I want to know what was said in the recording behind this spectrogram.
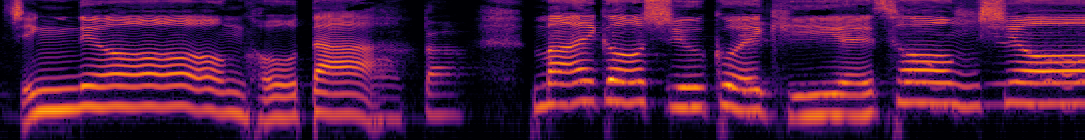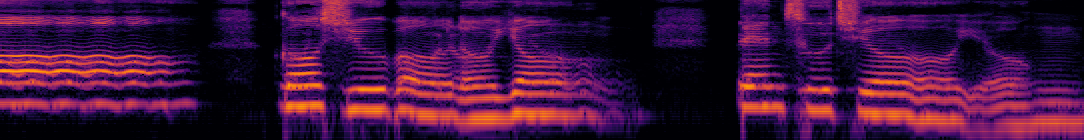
尽量好大，莫搁受过去的创伤，搁受无路用。变出笑容，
